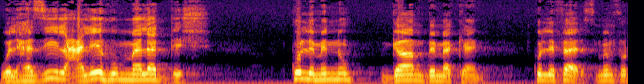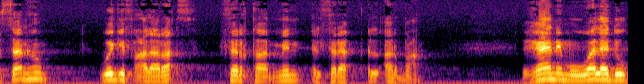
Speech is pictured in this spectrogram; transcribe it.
والهزيل عليهم ملدش كل منه قام بمكان. كل فارس من فرسانهم وقف على رأس فرقة من الفرق الأربعة. غانم وولده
